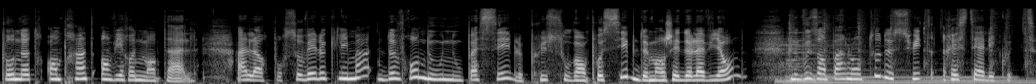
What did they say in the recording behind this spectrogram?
pour notre empreinte environnementale. Alors, pour sauver le climat, devrons-nous nous passer le plus souvent possible de manger de la viande? Nous vous en parlons tout de suite, restez à l'écoute.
